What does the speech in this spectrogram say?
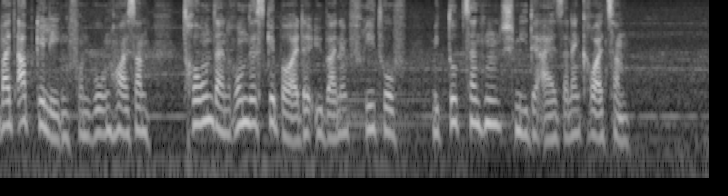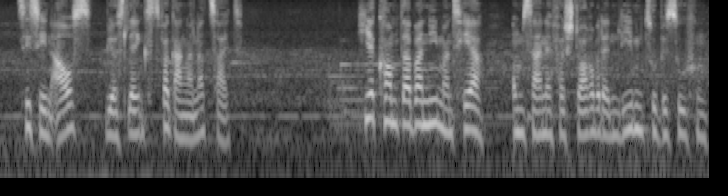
Weit abgelegen von Wohnhäusern thront ein rundes Gebäude über einem Friedhof mit Dutzenden schmiedeeisernen Kreuzern. Sie sehen aus wie aus längst vergangener Zeit. Hier kommt aber niemand her, um seine verstorbenen Lieben zu besuchen,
